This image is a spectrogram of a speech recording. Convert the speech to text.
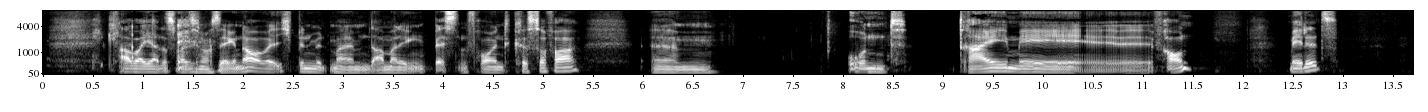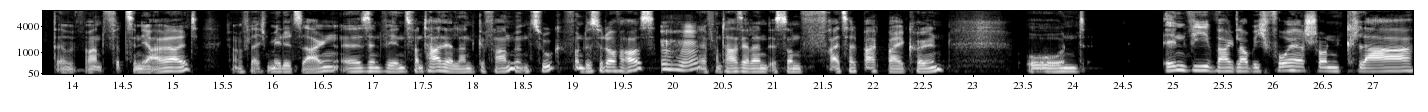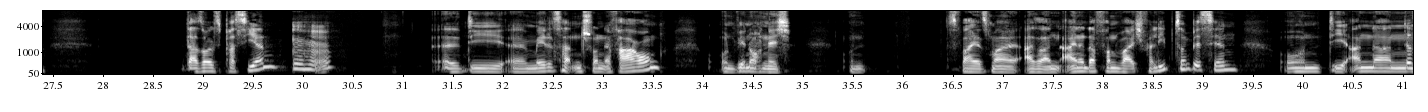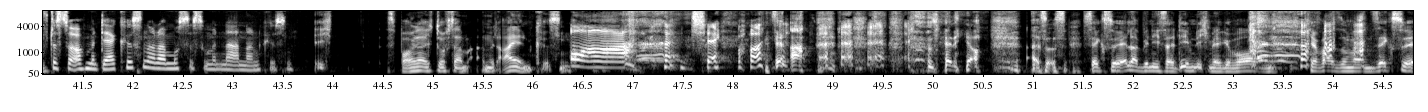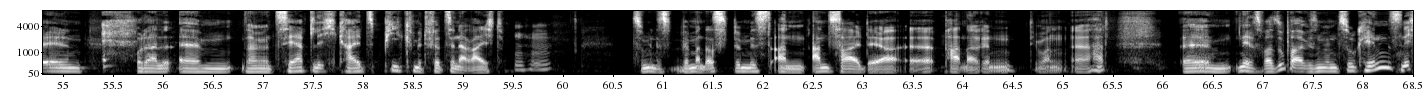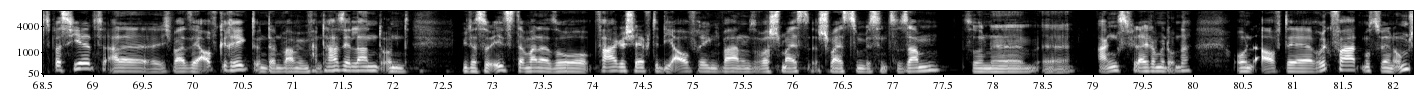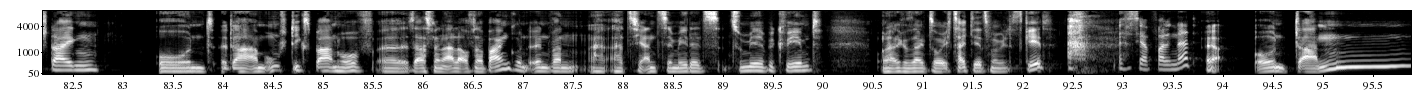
Aber ja, das weiß ich noch sehr genau, weil ich bin mit meinem damaligen besten Freund Christopher ähm, und drei Mä Frauen, Mädels, da waren 14 Jahre alt, kann man vielleicht Mädels sagen, äh, sind wir ins Phantasialand gefahren mit dem Zug von Düsseldorf aus. Äh, Phantasialand ist so ein Freizeitpark bei Köln. Und irgendwie war, glaube ich, vorher schon klar, da soll es passieren. Äh, Die äh, Mädels hatten schon Erfahrung und wir noch nicht. Und es war jetzt mal, also an eine davon war ich verliebt so ein bisschen und die anderen, Durftest du auch mit der küssen oder musstest du mit einer anderen küssen? ich, Spoiler, ich durfte mit allen küssen. Oh, Jackpot. Ja. Auch. Also sexueller bin ich seitdem nicht mehr geworden. Ich habe also meinen sexuellen oder ähm, sagen wir Zärtlichkeitspeak mit 14 erreicht. Zumindest wenn man das bemisst an Anzahl der äh, Partnerinnen, die man äh, hat. Ähm, nee, das war super. Wir sind mit dem Zug hin, ist nichts passiert. Alle, ich war sehr aufgeregt und dann waren wir im Phantasialand und wie das so ist, da waren da so Fahrgeschäfte, die aufregend waren und sowas schmeißt, schweißt so ein bisschen zusammen. So eine äh, Angst vielleicht auch mitunter. Und auf der Rückfahrt mussten wir dann umsteigen und da am Umstiegsbahnhof äh, saßen wir dann alle auf einer Bank und irgendwann äh, hat sich eins der Mädels zu mir bequemt und hat gesagt, so, ich zeig dir jetzt mal, wie das geht. Das ist ja voll nett. Ja. Und dann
